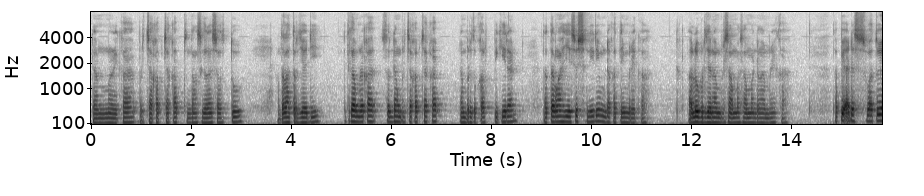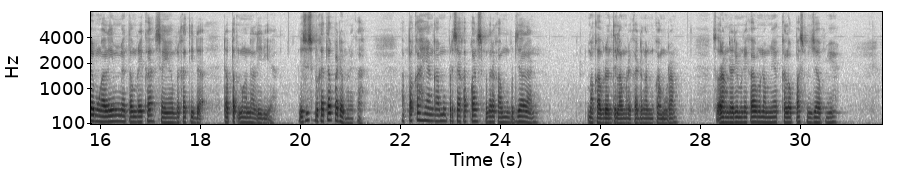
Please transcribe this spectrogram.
Dan mereka bercakap-cakap tentang segala sesuatu yang telah terjadi. Ketika mereka sedang bercakap-cakap dan bertukar pikiran, datanglah Yesus sendiri mendekati mereka lalu berjalan bersama-sama dengan mereka. Tapi ada sesuatu yang mengalami mata mereka sehingga mereka tidak dapat mengenali dia. Yesus berkata pada mereka, Apakah yang kamu percakapkan sementara kamu berjalan? Maka berhentilah mereka dengan muka muram. Seorang dari mereka namanya Kelopas menjawabnya,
